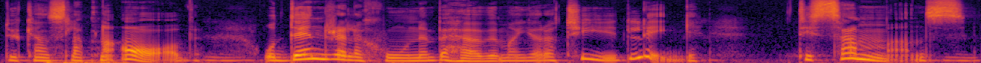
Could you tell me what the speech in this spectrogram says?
Du kan slappna av. Mm. Och den relationen behöver man göra tydlig tillsammans. Mm.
